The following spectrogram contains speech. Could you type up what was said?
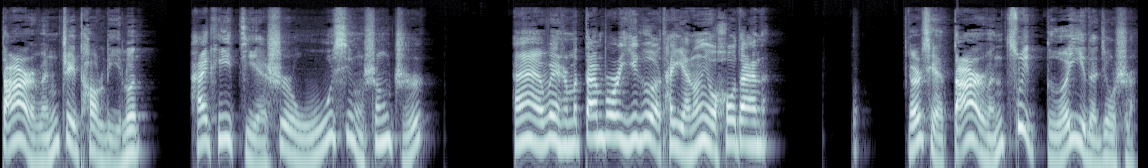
达尔文这套理论还可以解释无性生殖。哎，为什么单波一个他也能有后代呢？而且达尔文最得意的就是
